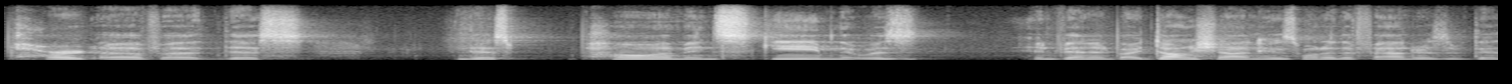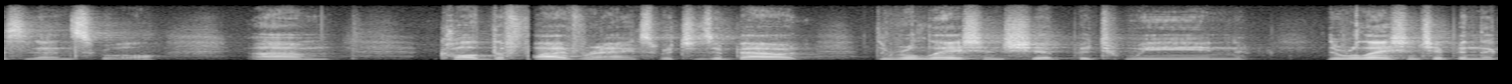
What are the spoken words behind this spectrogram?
part of uh, this, this poem and scheme that was invented by Dongshan, who's one of the founders of this Zen school, um, called The Five Ranks, which is about the relationship between the relationship in the,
